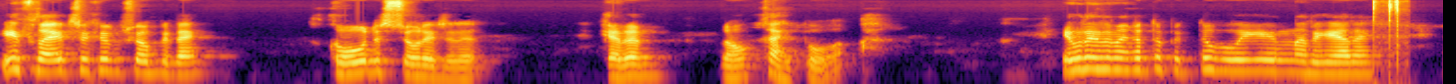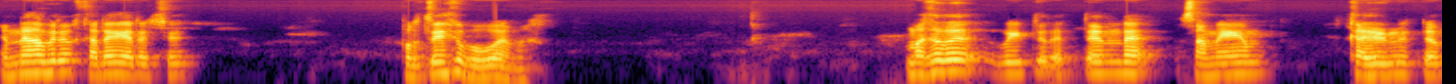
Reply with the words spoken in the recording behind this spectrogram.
ഈ ഫ്രൈഡ് ചിക്കൻ ഷോപ്പിന്റെ കോൾഡ് സ്റ്റോറേജിൽ ഹെറൻ ലോക്കായി പോവുക ഇവർ ഇതിനകത്ത് പെട്ടുപോയി എന്നറിയാതെ എല്ലാവരും കടയടച്ച് പുറത്തേക്ക് പോവാണ്. മകൾ വീട്ടിലെത്തേണ്ട സമയം കഴിഞ്ഞിട്ടും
